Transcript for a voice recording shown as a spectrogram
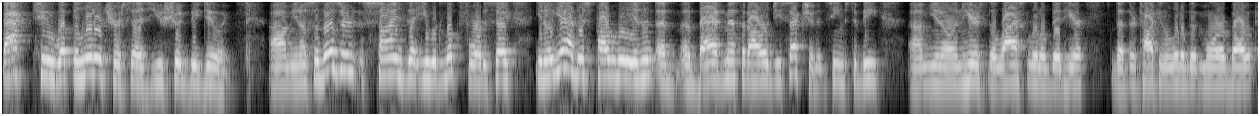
back to what the literature says you should be doing. Um, you know, so those are signs that you would look for to say, you know, yeah, this probably isn't a, a bad methodology section. It seems to be, um, you know, and here's the last little bit here that they're talking a little bit more about,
